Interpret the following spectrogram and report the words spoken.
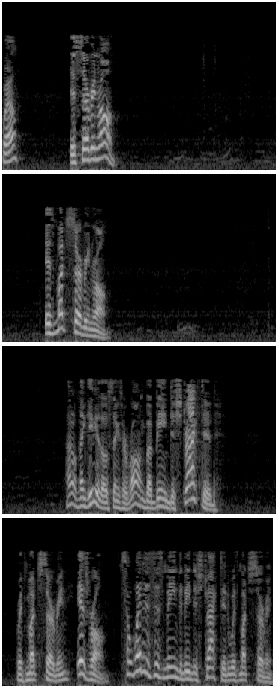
Well, is serving wrong? Is much serving wrong? I don't think any of those things are wrong, but being distracted with much serving is wrong. So, what does this mean to be distracted with much serving?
